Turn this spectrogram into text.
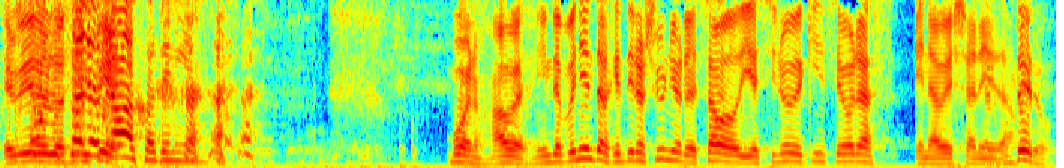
El video de Un los solo trabajo tenía. Bueno, a ver, Independiente Argentino Junior el sábado 19-15 horas en El Avellaneda. puntero.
